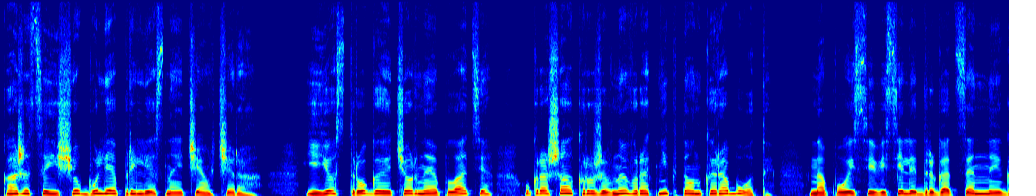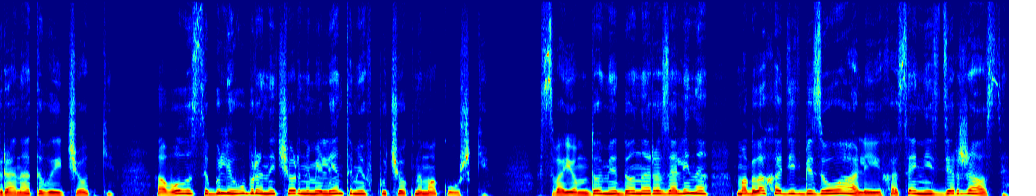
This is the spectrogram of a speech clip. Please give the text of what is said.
кажется, еще более прелестная, чем вчера. Ее строгое черное платье украшал кружевной воротник тонкой работы. На поясе висели драгоценные гранатовые четки, а волосы были убраны черными лентами в пучок на макушке. В своем доме Дона Розалина могла ходить без вуали, и Хосе не сдержался,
